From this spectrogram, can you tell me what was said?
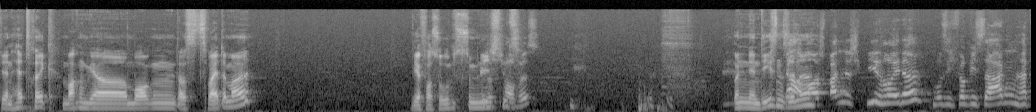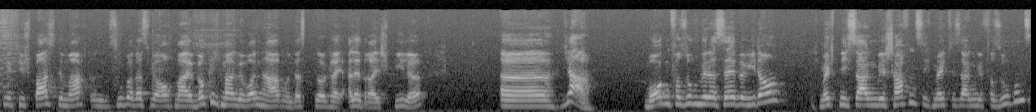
Den Hattrick machen wir morgen das zweite Mal. Wir versuchen es zumindest. Ich hoffe es. Und in diesem Ja, Sinne, spannendes Spiel heute, muss ich wirklich sagen. Hat mir viel Spaß gemacht und super, dass wir auch mal wirklich mal gewonnen haben und das sogar gleich alle drei Spiele. Äh, ja, morgen versuchen wir dasselbe wieder. Ich möchte nicht sagen, wir schaffen es, ich möchte sagen, wir versuchen es.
